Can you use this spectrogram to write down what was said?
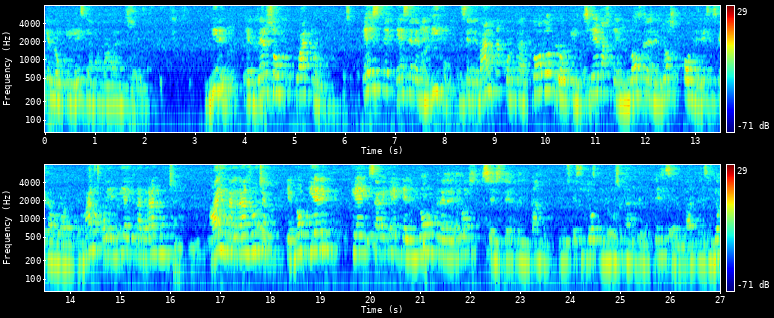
que lo que es la palabra de Dios. Miren, el verso 4. Este es el enemigo que se levanta contra todo lo que lleva el nombre de Dios o merece ser adorado. Hermano, hoy en día hay una gran lucha. Hay una gran lucha que no quieren que sabe que el nombre de Dios se esté predicando. Pero usted y yo tenemos una advertencia de parte del Señor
